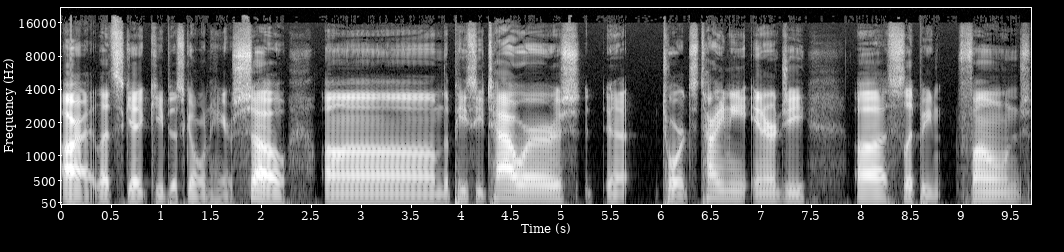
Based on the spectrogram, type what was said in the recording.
All right, let's get keep this going here. So, um, the PC towers uh, towards tiny energy, uh, slipping phones.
